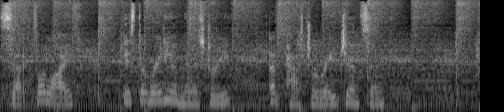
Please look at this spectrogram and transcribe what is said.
Set for Life is the radio ministry of Pastor Ray Jensen.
